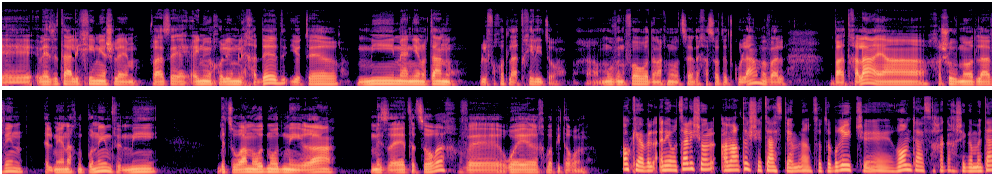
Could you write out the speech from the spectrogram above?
אה, ואיזה תהליכים יש להם, ואז היינו יכולים לחדד יותר מי מעניין אותנו, לפחות להתחיל איתו. moving forward אנחנו רוצים לכסות את כולם, אבל בהתחלה היה חשוב מאוד להבין אל מי אנחנו פונים ומי בצורה מאוד מאוד מהירה מזהה את הצורך ורואה ערך בפתרון. אוקיי, אבל אני רוצה לשאול, אמרת שטסתם לארה"ב, שרום טס, אחר כך שגם אתה,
